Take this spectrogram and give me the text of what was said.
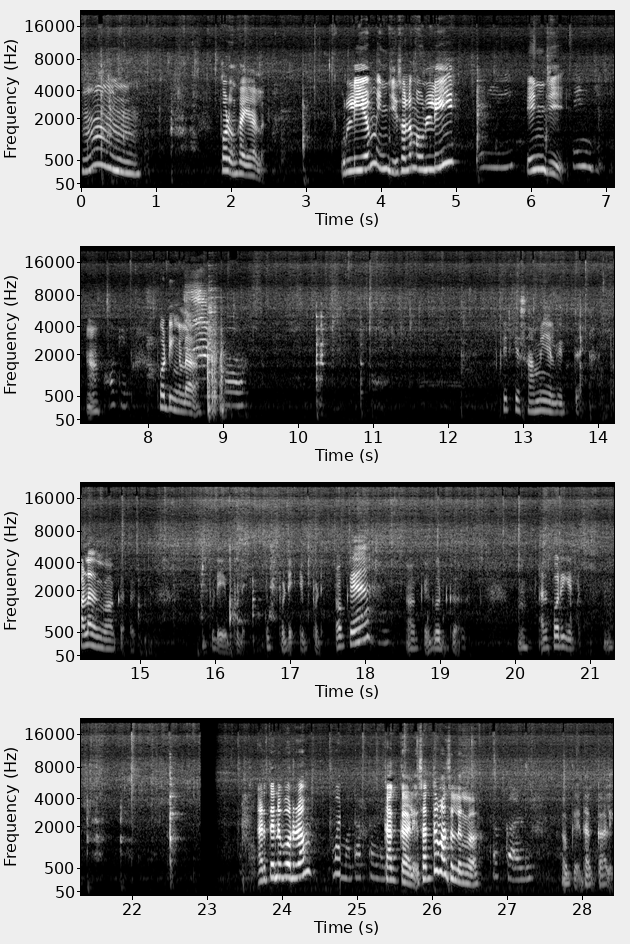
ம் போடுங்க கையால். உள்ளியும் இஞ்சி. சொல்லுங்க உள்ளி. இஞ்சி. ஆ. போட்டிங்களா? பெரிய சமையல் வித்தை. பழகுங்க வாக்க. இப்படி இப்படி இப்படி இப்படி. ஓகே? Okay good girl. ம் அது பொறிக்கட்டும். அடுத்து என்ன போடுறோம்? தக்காளி. சத்தமாக சொல்லுங்க. ஓகே தக்காளி.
